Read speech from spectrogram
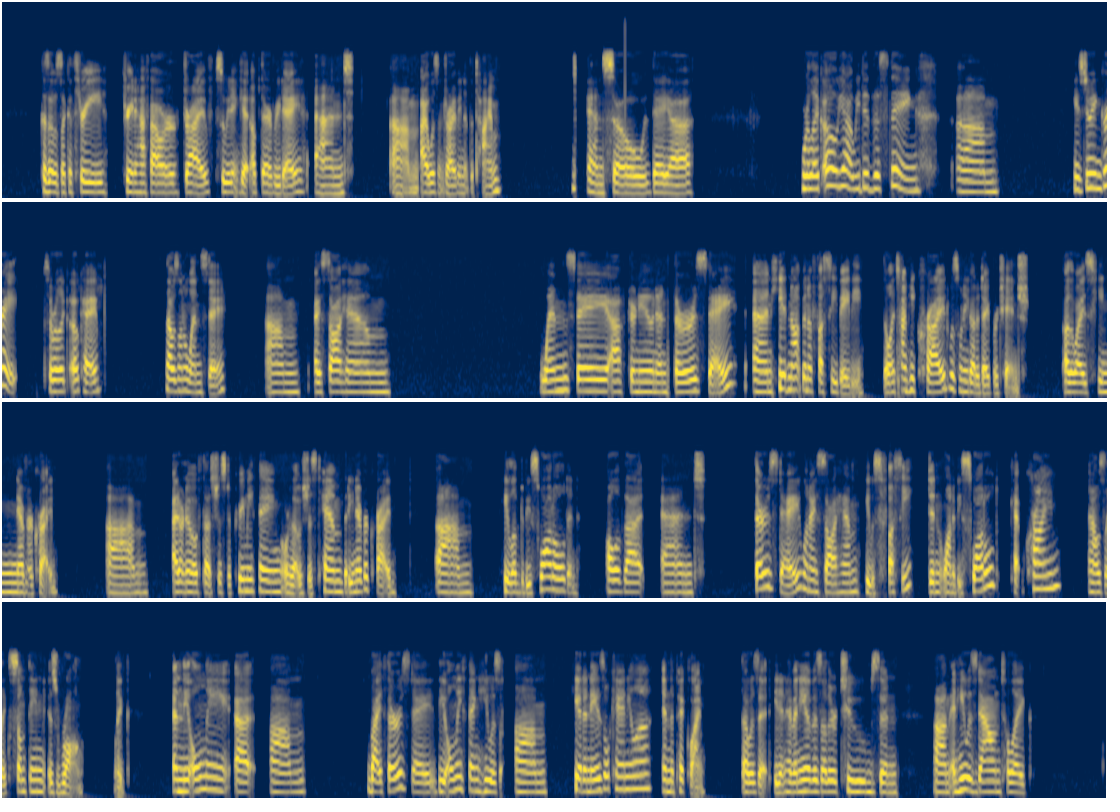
because it was like a three three and a half hour drive so we didn't get up there every day. And um, i wasn't driving at the time and so they uh, were like oh yeah we did this thing. Um, he's doing great. So we're like okay. That was on a wednesday. Um, i saw him wednesday afternoon and thursday and he had not been a fussy baby. The only time he cried was when he got a diaper change. Otherwise, he never cried. Um, I don't know if that's just a preemie thing or that was just him, but he never cried. Um, he loved to be swaddled and all of that. And Thursday, when I saw him, he was fussy, didn't want to be swaddled, kept crying, and I was like, something is wrong. Like, and the only at um, by Thursday, the only thing he was um, he had a nasal cannula in the PICC line. That was it. He didn't have any of his other tubes, and um, and he was down to like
